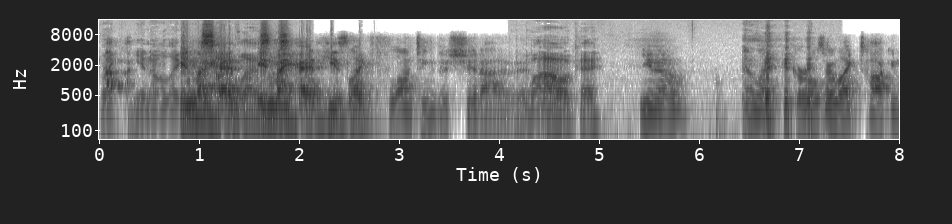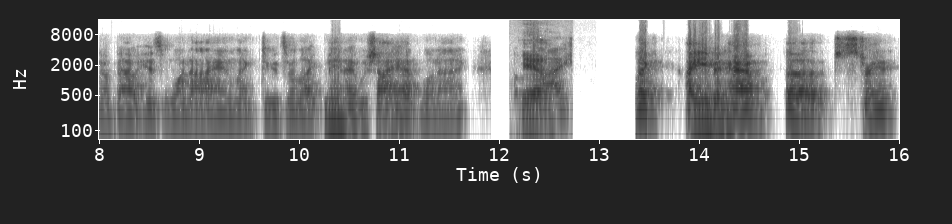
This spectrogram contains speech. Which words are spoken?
like Uh, you know like in my head, in my head, he's like flaunting the shit out of it. Wow, like, okay. you know, and like girls are like talking about his one eye, and like dudes are like, "Man, I wish I had one eye." Yeah. Like, I even have a straight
